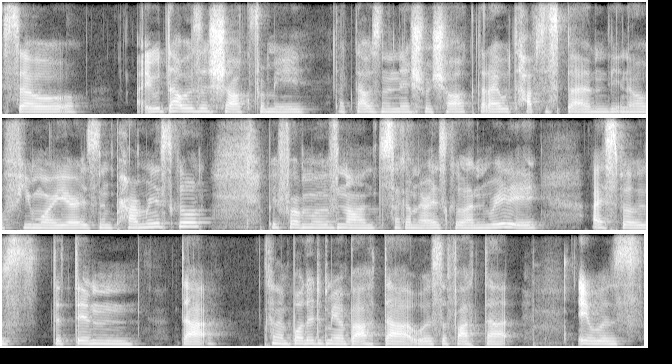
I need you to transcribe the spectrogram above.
So I, that was a shock for me. Like that was an initial shock that I would have to spend you know a few more years in primary school before moving on to secondary school. And really, I suppose the thing that kind of bothered me about that was the fact that it was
